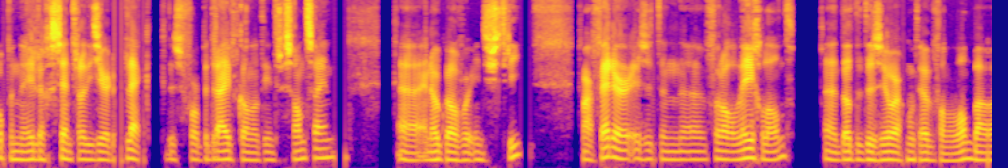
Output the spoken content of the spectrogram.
op een hele gecentraliseerde plek. Dus voor bedrijven kan dat interessant zijn. Uh, en ook wel voor industrie. Maar verder is het een uh, vooral leeg land, dat het dus heel erg moet hebben van de landbouw.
